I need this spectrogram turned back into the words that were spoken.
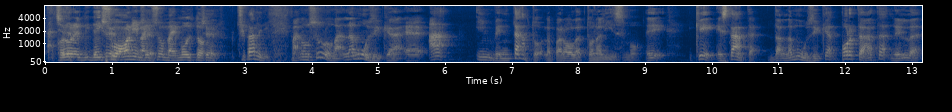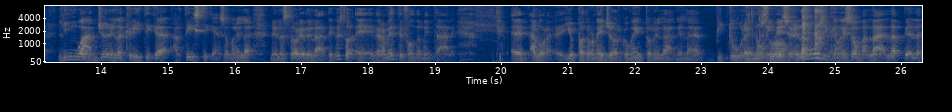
certo, colore dei certo, suoni, ma certo, insomma è molto... Certo. Ci parli di questo? Ma non solo, ma la musica eh, ha inventato la parola tonalismo e che è stata dalla musica portata nel linguaggio e nella critica artistica, insomma nella, nella storia dell'arte. Questo è veramente fondamentale. Eh, allora, eh, io padroneggio l'argomento nella, nella pittura e non suo- invece nella musica, ma insomma, la- la- la-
